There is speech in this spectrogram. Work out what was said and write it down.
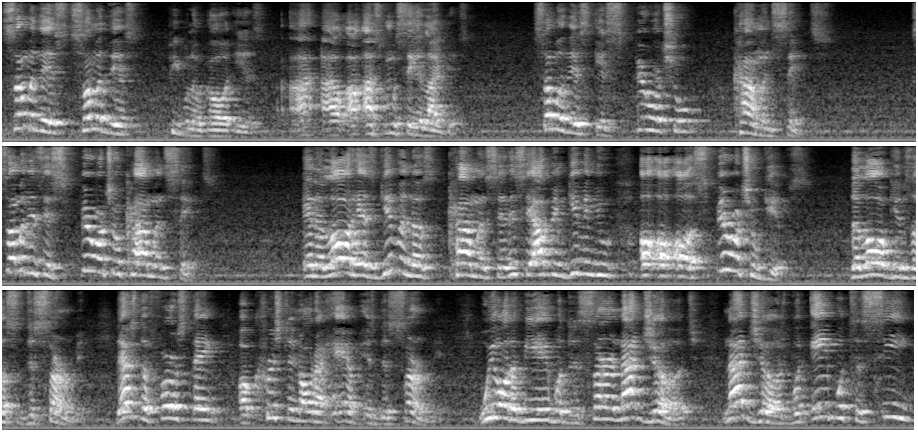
Some of this, some of this, people of God, is I, I, I, I'm gonna say it like this. Some of this is spiritual common sense. Some of this is spiritual common sense. And the Lord has given us common sense. He said, I've been giving you a, a, a spiritual gifts. The Lord gives us discernment. That's the first thing a Christian ought to have is discernment. We ought to be able to discern, not judge, not judge, but able to see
